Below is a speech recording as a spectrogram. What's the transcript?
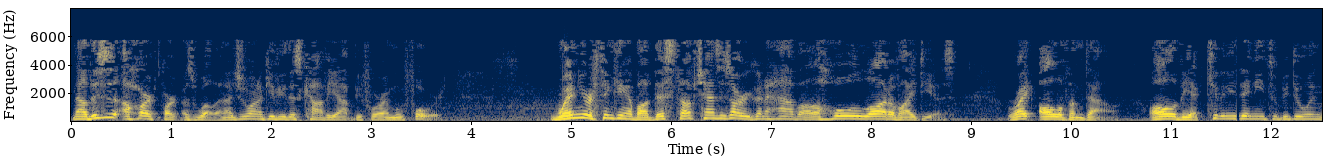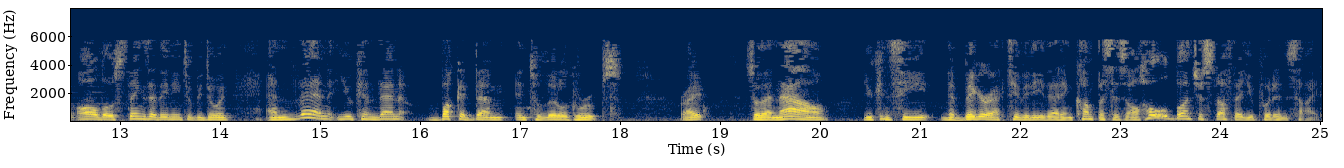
Now, this is a hard part as well, and I just want to give you this caveat before I move forward. When you're thinking about this stuff, chances are you're going to have a whole lot of ideas. Write all of them down. All of the activities they need to be doing, all those things that they need to be doing, and then you can then bucket them into little groups, right? So that now you can see the bigger activity that encompasses a whole bunch of stuff that you put inside.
